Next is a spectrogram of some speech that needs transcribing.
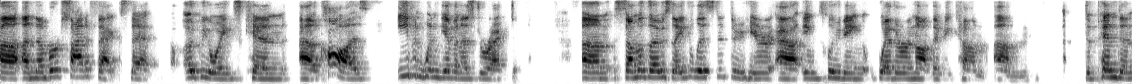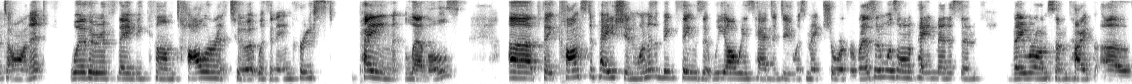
uh, a number of side effects that opioids can uh, cause even when given as directed. Um, some of those they've listed through here, uh, including whether or not they become um, dependent on it, whether if they become tolerant to it with an increased pain levels. Uh, the constipation, one of the big things that we always had to do was make sure if a resident was on a pain medicine, they were on some type of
